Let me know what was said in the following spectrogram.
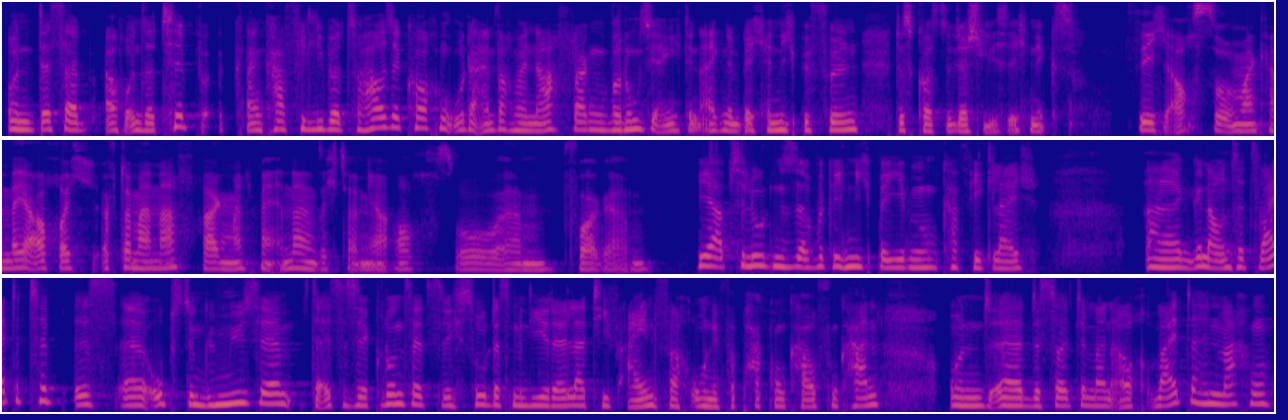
Und deshalb auch unser Tipp, dann Kaffee lieber zu Hause kochen oder einfach mal nachfragen, warum sie eigentlich den eigenen Becher nicht befüllen. Das kostet ja schließlich nichts. Sehe ich auch so. Man kann da ja auch euch öfter mal nachfragen. Manchmal ändern sich dann ja auch so ähm, Vorgaben. Ja, absolut. Und es ist auch wirklich nicht bei jedem Kaffee gleich. Äh, genau, unser zweiter Tipp ist äh, Obst und Gemüse. Da ist es ja grundsätzlich so, dass man die relativ einfach ohne Verpackung kaufen kann. Und äh, das sollte man auch weiterhin machen.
